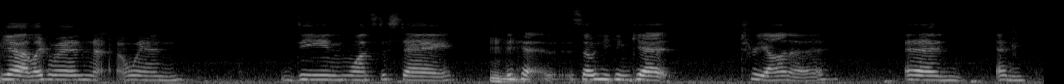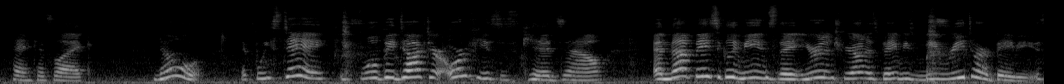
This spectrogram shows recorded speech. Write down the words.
Yeah, like when when Dean wants to stay Mhm. because so he can get Triana and and Hank is like, No, if we stay, we'll be Dr. Orpheus's kids now. And that basically means that your and Triana's babies will be retard babies.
